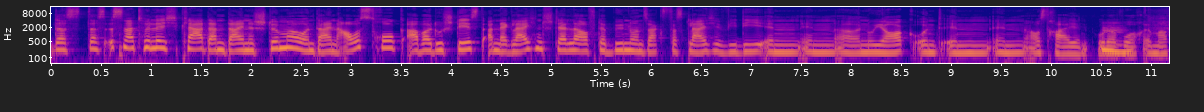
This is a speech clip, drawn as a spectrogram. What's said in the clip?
das, das ist natürlich klar dann deine Stimme und dein Ausdruck, aber du stehst an der gleichen Stelle auf der Bühne und sagst das Gleiche wie die in, in äh, New York und in, in Australien oder wo auch immer.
